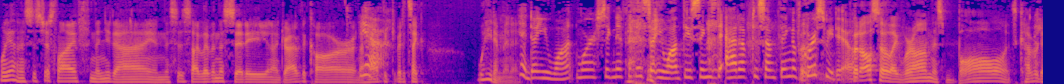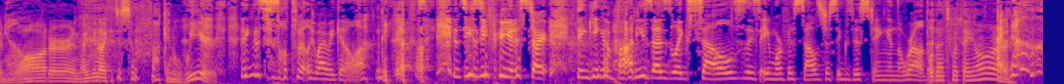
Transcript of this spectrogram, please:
well, yeah, this is just life, and then you die, and this is I live in the city, and I drive the car, and I Yeah. have to. But it's like, wait a minute. Yeah, don't you want more significance? don't you want these things to add up to something? Of course we do. But also, like, we're on this ball. It's covered in know. water, and like, you know, like, it's just so fucking weird. I think this is ultimately why we get along. it's easy for you to start thinking of bodies as like cells, these amorphous cells just existing in the world. Well, And that's what they are. I know.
